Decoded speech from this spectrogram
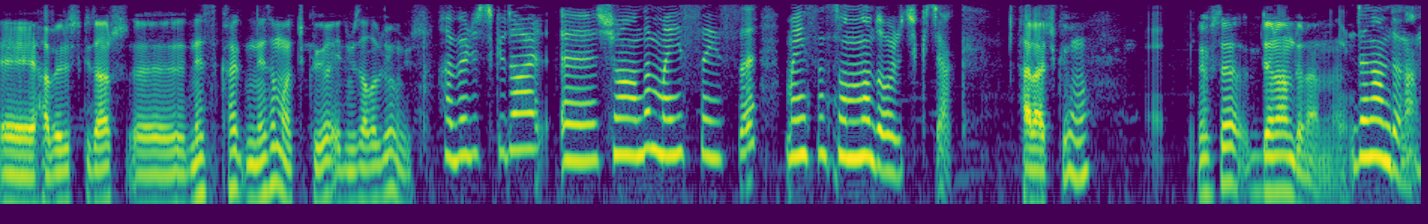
e, Haber Üsküdar e, ne, ne zaman çıkıyor? Elimize alabiliyor muyuz? Haber Üsküdar e, şu anda Mayıs sayısı Mayıs'ın sonuna doğru çıkacak. Her ay çıkıyor mu? Yoksa dönem dönem mi? Dönem dönem.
